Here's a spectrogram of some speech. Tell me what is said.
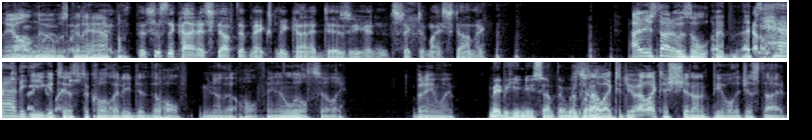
They all knew it was going to happen." This is the kind of stuff that makes me kind of dizzy and sick to my stomach. I just thought it was a, a, a weird tad egotistical that he did the whole, you know, that whole thing, and a little silly. But anyway, Maybe he knew something we That's what I like to do. I like to shit on people that just died.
